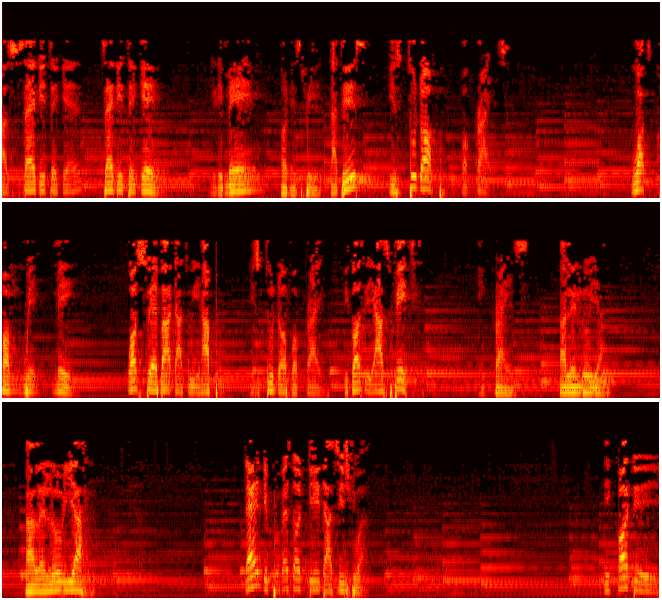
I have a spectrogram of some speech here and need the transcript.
has said it again, said it again. He remained on his feet. That is, he stood up for Christ. What come may, whatsoever that will happen, he stood up for Christ because he has faith in Christ. Hallelujah. Hallelujah. Then the professor did as usual. He called the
